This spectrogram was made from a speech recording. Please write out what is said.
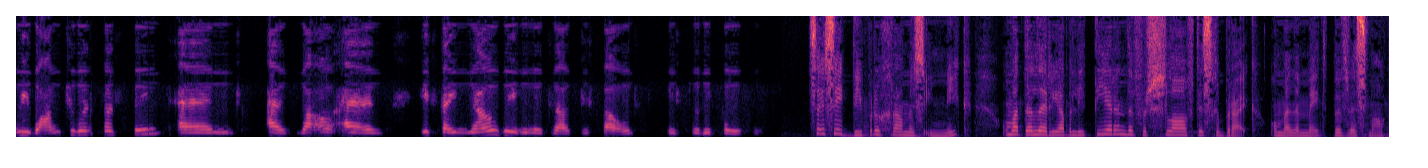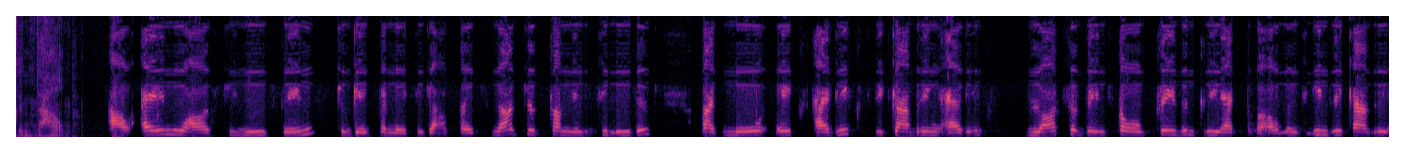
We want to assist them and as well as if they know where any drug is sold, is to report it. Sy sê die program is uniek omdat hulle rehabiliterende verslaafdes gebruik om hulle met bewusmaking te help. Our aim was to use them to get the message out. So it's not just community leaders, but more ex-addicts, recovering addicts. Lots of them still presently at the moment in recovery,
